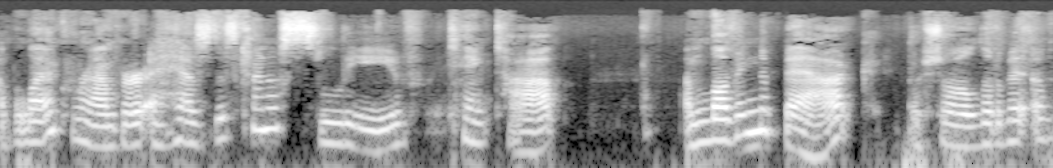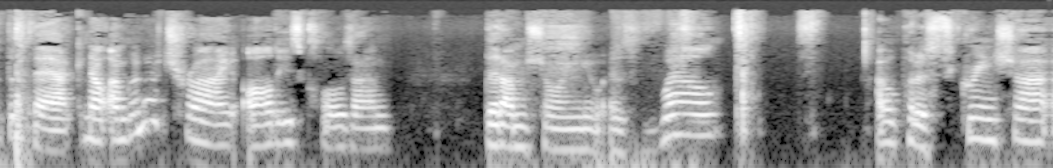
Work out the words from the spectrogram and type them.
A black romper. It has this kind of sleeve, tank top. I'm loving the back. I'll show a little bit of the back. Now, I'm going to try all these clothes on that I'm showing you as well. I will put a screenshot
